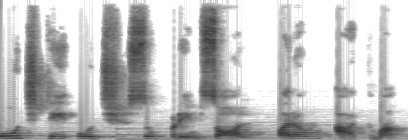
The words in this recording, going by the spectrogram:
ઉચ્ચથી ઉચ્ચ સુપ્રીમ સોલ, પરમ આત્મા.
